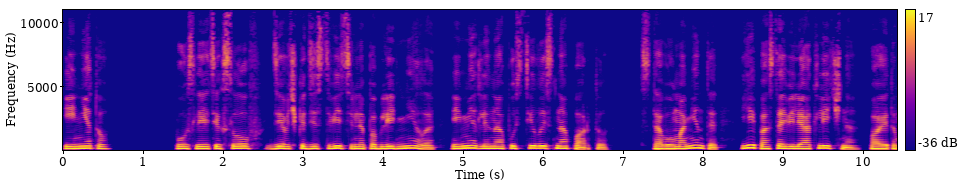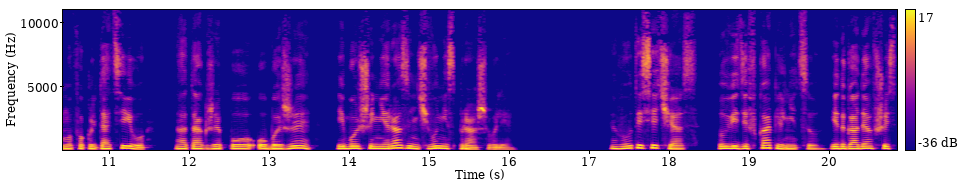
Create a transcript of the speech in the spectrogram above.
и нету. После этих слов девочка действительно побледнела и медленно опустилась на парту. С того момента ей поставили отлично по этому факультативу, а также по ОБЖ и больше ни разу ничего не спрашивали. Вот и сейчас Увидев капельницу и догадавшись,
